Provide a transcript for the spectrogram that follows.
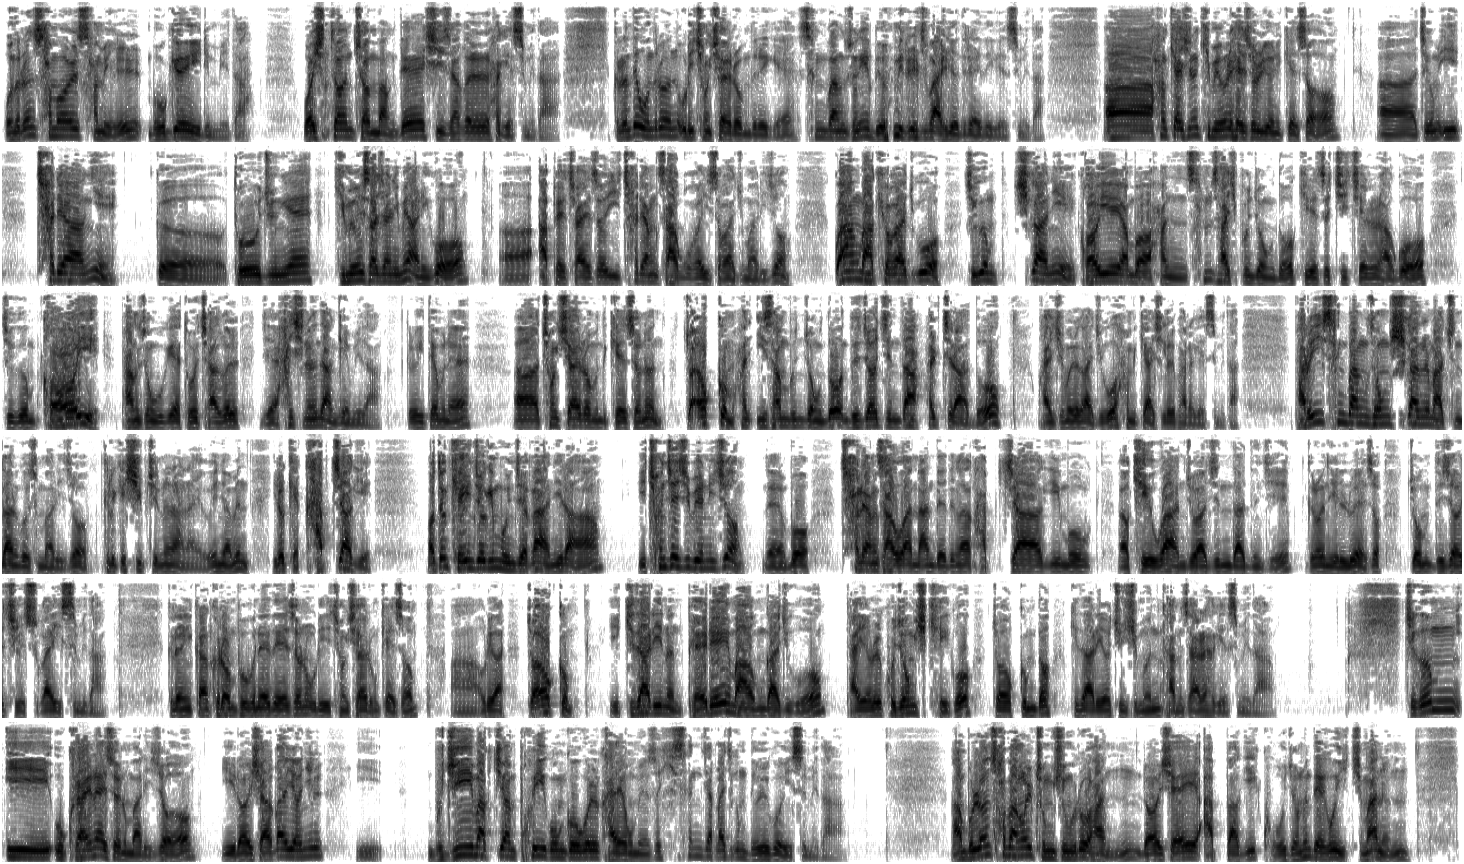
오늘은 3월 3일 목요일입니다. 워싱턴 전망대 시작을 하겠습니다. 그런데 오늘은 우리 청취자 여러분들에게 생방송의 묘미를 좀 알려드려야 되겠습니다. 아, 함께 하시는 김영일 해설위원님께서 아, 지금 이 차량이 그 도중에 김영일 사장님이 아니고 어, 앞에 차에서 이 차량 사고가 있어가지고 말이죠. 꽉 막혀가지고 지금 시간이 거의 뭐한 3, 40분 정도 길에서 지체를 하고 지금 거의 방송국에 도착을 이제 하시는 단계입니다. 그렇기 때문에 아, 청취자 여러분들께서는 조금 한 2, 3분 정도 늦어진다 할지라도 관심을 가지고 함께 하시길 바라겠습니다. 바로 이 생방송 시간을 맞춘다는 것은 말이죠. 그렇게 쉽지는 않아요. 왜냐하면 이렇게 갑자기 어떤 개인적인 문제가 아니라 이 천재지변이죠. 네, 뭐 차량 사고가 난다든가 갑자기 뭐 어, 기후가 안 좋아진다든지 그런 일로 해서 좀 늦어질 수가 있습니다. 그러니까 그런 부분에 대해서는 우리 청취자 여러분께서 아, 우리가 조금 이 기다리는 배려의 마음 가지고 다이얼을 고정시키고 조금 더 기다려 주시면 감사를 하겠습니다. 지금 이 우크라이나에서는 말이죠. 이 러시아가 연일 이 무지막지한 포위 공격을 가해오면서 희생자가 지금 늘고 있습니다. 아, 물론 서방을 중심으로 한 러시아의 압박이 고조는 되고 있지만은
